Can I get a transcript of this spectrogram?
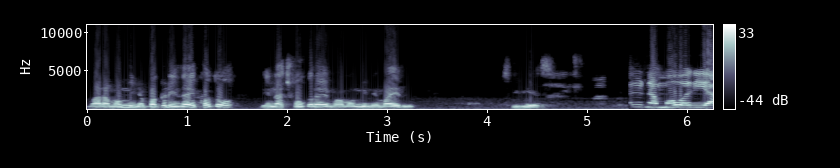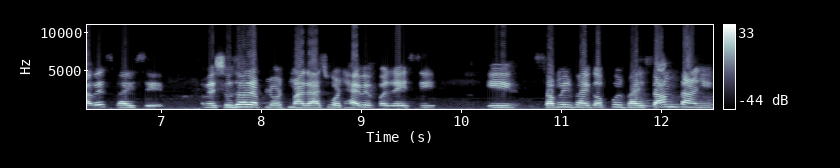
મારા મમ્મીને પકડીને રાખ્યો તો ને એના છોકરાએ મારા મમ્મીને માર્યું. સિરિયસ મારું નામ મોવરી આવેશભાઈ છે. અમે સુધારા પ્લોટમાં રાજકોટ હાઈવે પર રહીશી છીએ. એ સમીરભાઈ ગફુરભાઈ સામતાણી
